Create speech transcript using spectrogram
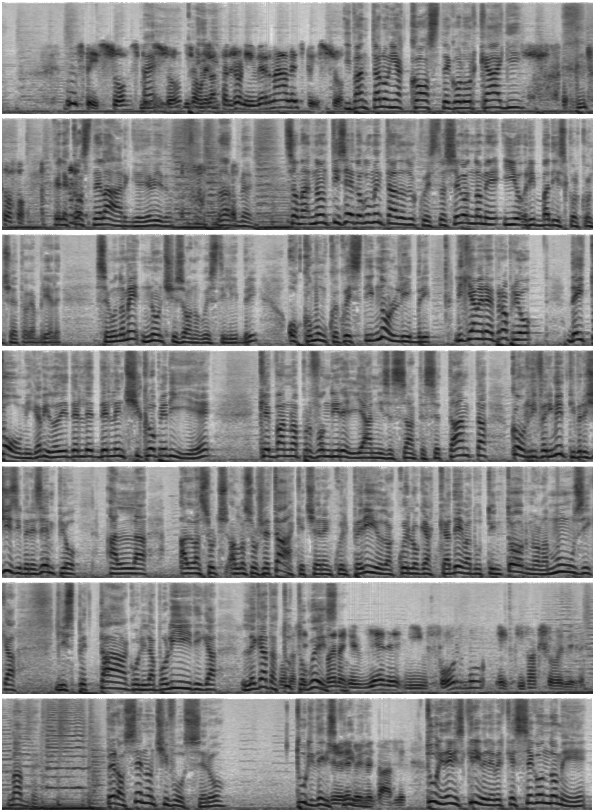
Spesso, spesso, Ma- diciamo nella stagione invernale spesso. I pantaloni a coste color caghi? No. Quelle a coste larghe, capito? Vabbè. Insomma, non ti sei documentato su questo. Secondo me, io ribadisco il concetto, Gabriele. Secondo me non ci sono questi libri, o comunque questi non libri, li chiamerei proprio dei tomi, capito? Dei- delle, delle enciclopedie che vanno a approfondire gli anni 60 e 70 con riferimenti precisi, per esempio, alla, alla soci- alla società che c'era in quel periodo, a quello che accadeva tutto intorno, la musica, gli spettacoli, la politica, legata a Guarda, tutto questo. settimana che viene mi informo e ti faccio vedere. Vabbè. Però se non ci fossero, tu li devi Bisognerebbe scrivere. inventarli. Tu li devi scrivere perché secondo me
